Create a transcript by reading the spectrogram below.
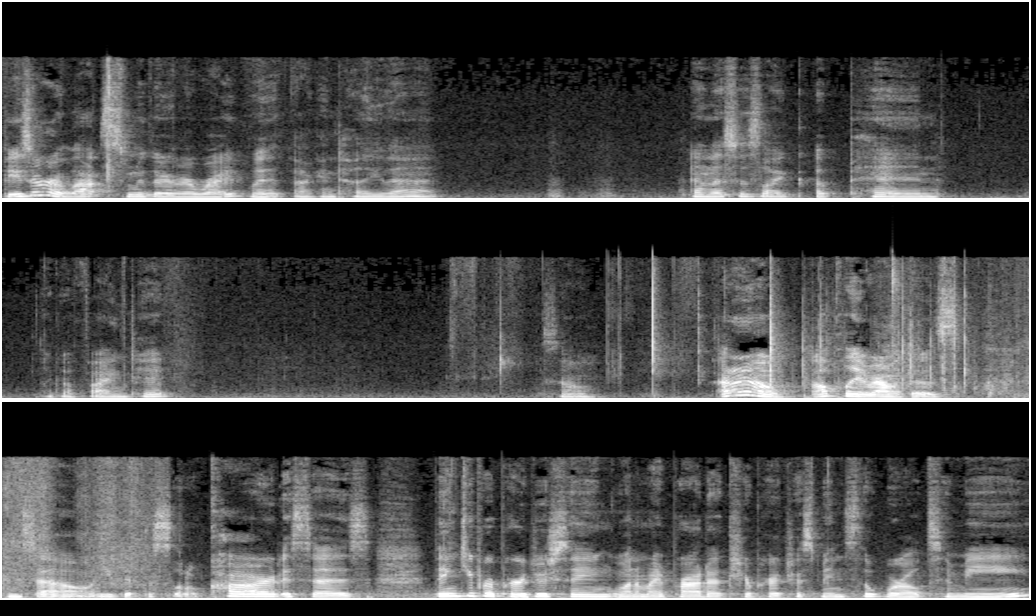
These are a lot smoother to write with, I can tell you that. And this is like a pen, like a fine tip. So, I don't know. I'll play around with those. And so you get this little card. It says, thank you for purchasing one of my products. Your purchase means the world to me.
